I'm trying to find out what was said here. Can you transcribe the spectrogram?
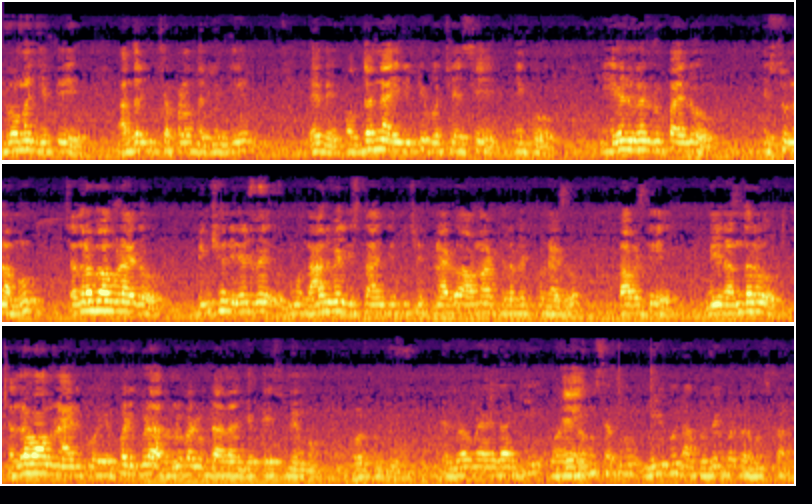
ఇవ్వమని చెప్పి అందరికీ చెప్పడం జరిగింది. ఏమి పొద్దున్నే ఐదింటికి వచ్చేసి నీకు ఏడు వేల రూపాయలు ఇస్తున్నాము. చంద్రబాబు నాయుడు పెన్షన్ ఏడు వేలు నాలుగు వేలు ఇస్తా అని చెప్పి చెప్పినాడు ఆ మాట నిలబెట్టుకున్నాడు. కాబట్టి మీరందరూ చంద్రబాబు నాయుడుకు ఎప్పటికి కూడా రుణపడి ఉండాలని చెప్పేసి మేము కోరుకుంటున్నాం. చంద్రబాబు నాయుడు గారికి. సంస్థకు మీకు నా హృదయపూర్వక నమస్కారం.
